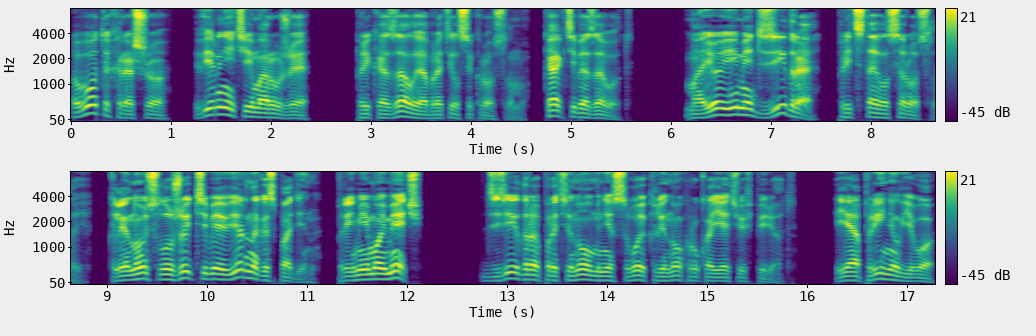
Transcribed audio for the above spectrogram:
«Вот и хорошо. Верните им оружие», — приказал и обратился к Рослому. «Как тебя зовут?» «Мое имя Дзидра», — представился Рослый. «Клянусь служить тебе верно, господин. Прими мой меч». Дзидра протянул мне свой клинок рукоятью вперед. Я принял его,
